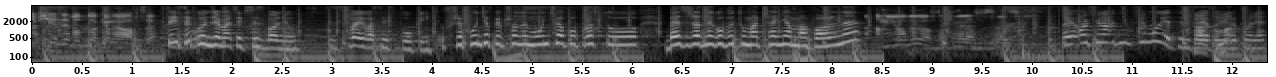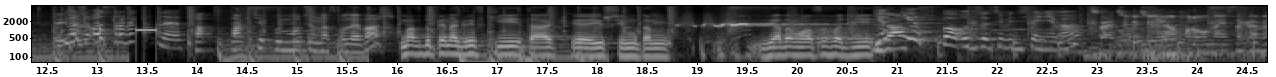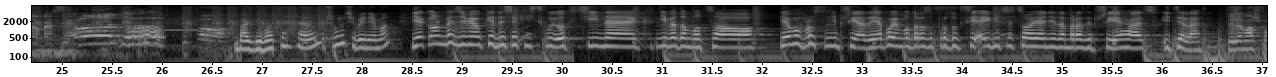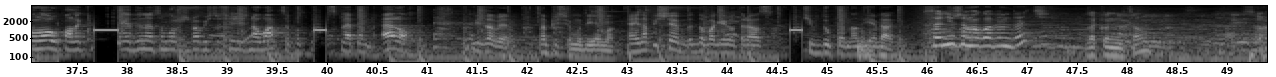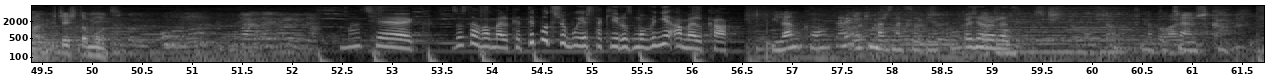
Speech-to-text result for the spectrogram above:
No siedzę pod blokiem na ławce. W tej sekundzie Maciek się zwolnił. Z swojej własnej spółki. Szefuncio pieprzony muncio po prostu bez żadnego wytłumaczenia ma wolne? A miło było w takim razie, słuchajcie. Ej, on się nawet nie przejmuje tym, że Tak, ja do ma- niego dzwonię. Ty masz ostro wyjebane. Ta, tak ciepłym moczem nas olewasz? Ma w dupie nagrywki, tak, y, już się mu tam wiadomo o co chodzi. Jaki jest powód, że ciebie dzisiaj nie ma? Słuchajcie, wiecie, ile ja mam followów na Instagramie obecnie? Bagi, what the hell? Czemu ciebie nie ma? Jak on będzie miał kiedyś jakiś swój odcinek, nie wiadomo co, ja po prostu nie przyjadę. Ja powiem od razu produkcji, ej wiecie co, ja nie dam rady przyjechać i tyle. Tyle masz followów, ale k***a, jedyne co możesz robić to siedzieć na ławce pod k***a, sklepem. Elo. Widzowie, napiszcie mu DM-a. Ej, napiszcie do Bagiego teraz ci w dupę na DM. Tak. Sądzisz, że mogłabym być? Zakonnicą? Słuchaj, chcieć to móc. Maciek, zostaw Amelkę. Ty potrzebujesz takiej rozmowy, nie Amelka. Milanko, jaki masz znak zodiaku? Koziorożec. No to ciężko.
